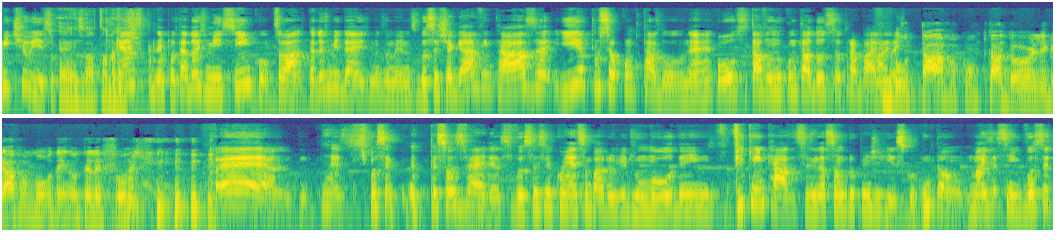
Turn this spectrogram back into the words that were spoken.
permitiu isso. É, exatamente. Porque antes, por exemplo, até 2005, sei lá, até 2010 mais ou menos, você chegava em casa, ia pro seu computador, né? Ou você tava no computador do seu trabalho. Mas... Botava o computador, ligava o modem no telefone. é, é, tipo assim, pessoas velhas, se vocês reconhecem o barulho de um modem, fiquem em casa, vocês ainda são grupos de risco. Então, mas assim, você,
